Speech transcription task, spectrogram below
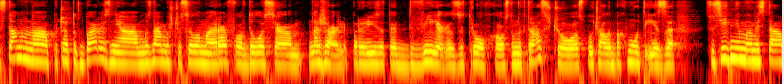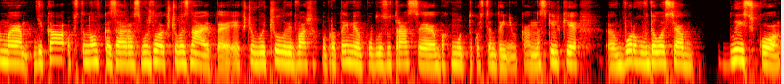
Станом на початок березня ми знаємо, що силами РФ вдалося, на жаль, перерізати дві з трьох основних трас, що сполучали Бахмут із сусідніми містами. Яка обстановка зараз? Можливо, якщо ви знаєте, якщо ви чули від ваших побратимів поблизу траси Бахмут Костянтинівка, наскільки е, ворогу вдалося близько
